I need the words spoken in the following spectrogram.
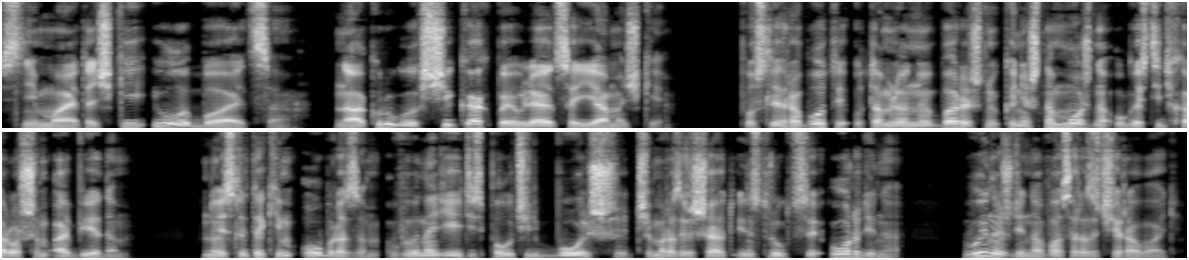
Снимает очки и улыбается. На округлых щеках появляются ямочки. После работы утомленную барышню, конечно, можно угостить хорошим обедом, но если таким образом вы надеетесь получить больше, чем разрешают инструкции Ордена, вынуждена вас разочаровать.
